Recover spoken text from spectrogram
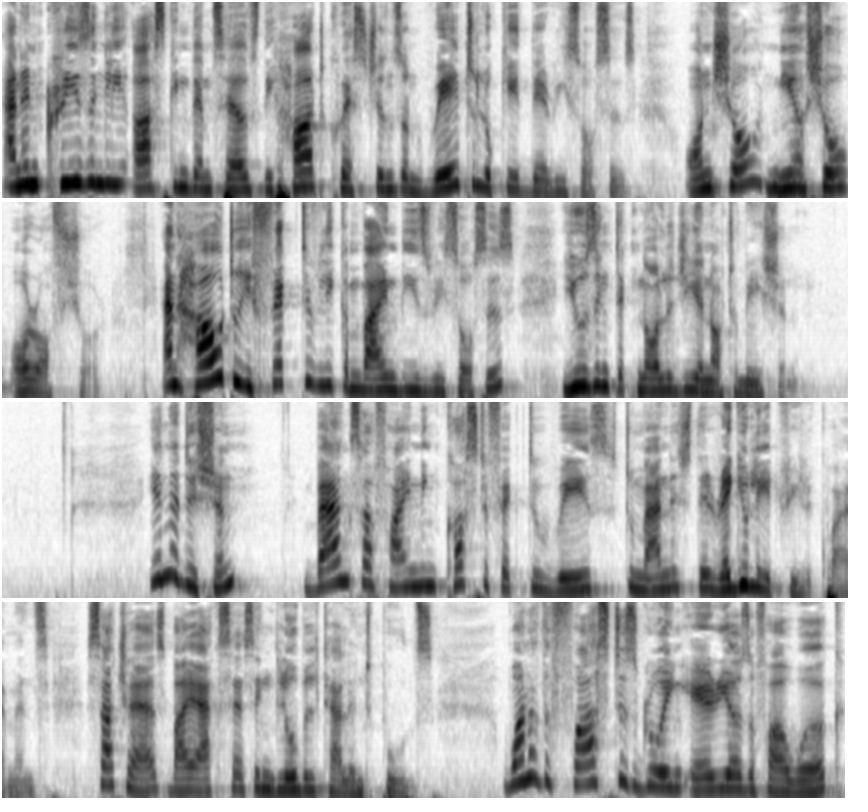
and increasingly asking themselves the hard questions on where to locate their resources onshore, nearshore, or offshore, and how to effectively combine these resources using technology and automation. In addition, banks are finding cost effective ways to manage their regulatory requirements, such as by accessing global talent pools. One of the fastest growing areas of our work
